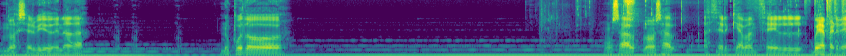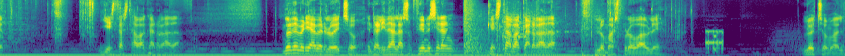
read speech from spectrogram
No ha servido de nada. No puedo... Vamos a, vamos a hacer que avance el... Voy a perder. Y esta estaba cargada no debería haberlo hecho. En realidad las opciones eran que estaba cargada. Lo más probable. Lo he hecho mal.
